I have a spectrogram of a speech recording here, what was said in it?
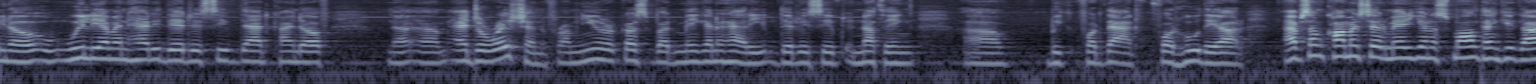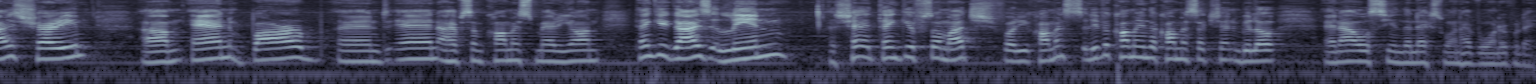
you know, William and Harry they received that kind of. Uh, um, adoration from New Yorkers, but Meghan and Harry they received nothing uh, for that for who they are. I have some comments here. Marion Small, thank you guys. Sherry, um, and Barb, and and I have some comments. Marion, thank you guys. Lynn, thank you so much for your comments. Leave a comment in the comment section below, and I will see you in the next one. Have a wonderful day.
